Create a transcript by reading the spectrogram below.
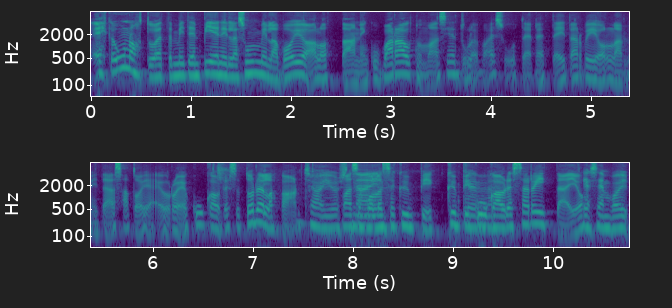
ehkä unohtuu, että miten pienillä summilla voi jo aloittaa niin kuin varautumaan siihen tulevaisuuteen, että ei tarvitse olla mitään satoja euroja kuukaudessa todellakaan, Se on just vaan se näin. voi olla se kymppi, kymppi kuukaudessa riittää jo. Ja sen voi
